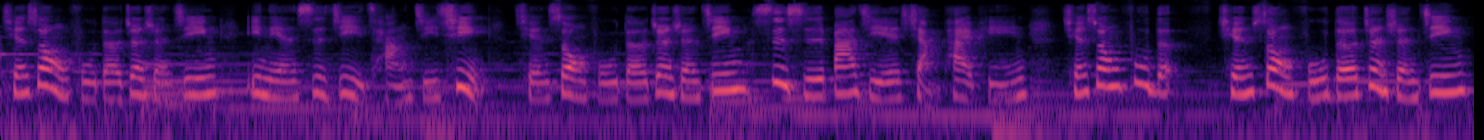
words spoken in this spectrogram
前诵福德正神经，一年四季常吉庆。前诵福德正神经，四十八节享太平。前诵福德前诵福德正神经。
